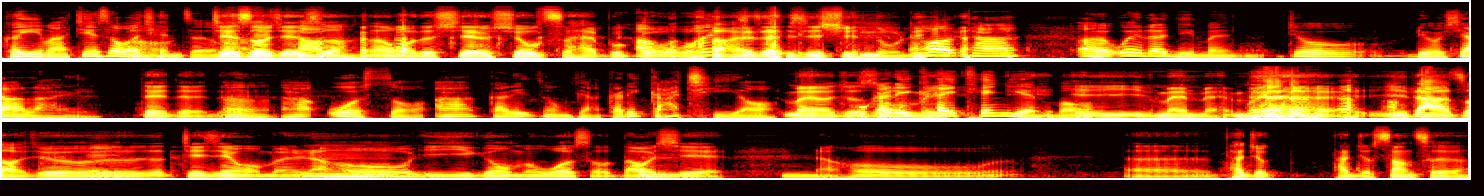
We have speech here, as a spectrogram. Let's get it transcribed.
可以吗？接受我谴责吗、接受接。受。那我的修修辞还不够，我还在继续努力然。后他呃，为了你们就留下来，对对对，嗯，啊握手啊，咖喱从下，咖喱嘎起哦，没有，就是我给你们开天眼不？一一没没没，一大早就 接见我们，然后一一跟我们握手道谢，然后呃，他就他就上车，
